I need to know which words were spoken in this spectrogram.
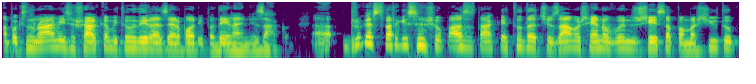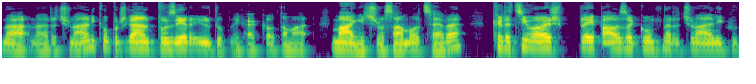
Ampak z normalnimi slušalkami to ne dela, z AirPods pa dela in je zakon. Uh, druga stvar, ki sem še opazil, je tudi, da če vzameš eno ven iz šesa, pa imaš YouTube na, na računalniku, počgan pozira YouTube nekako avtoma- magično samo od sebe. Ker recimo veš, play pauza gumb na računalniku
